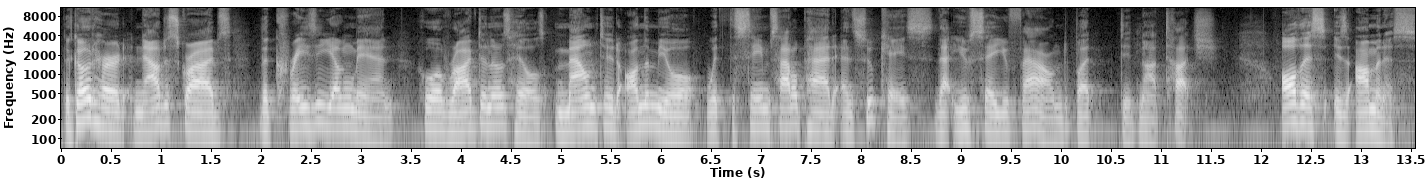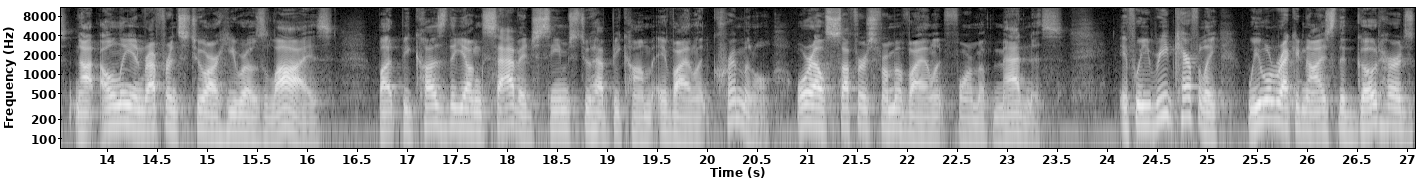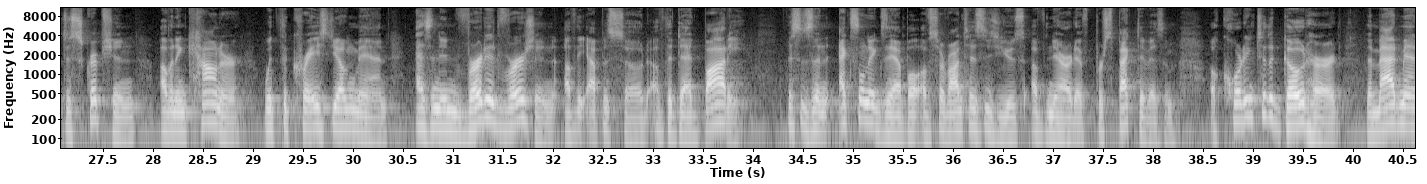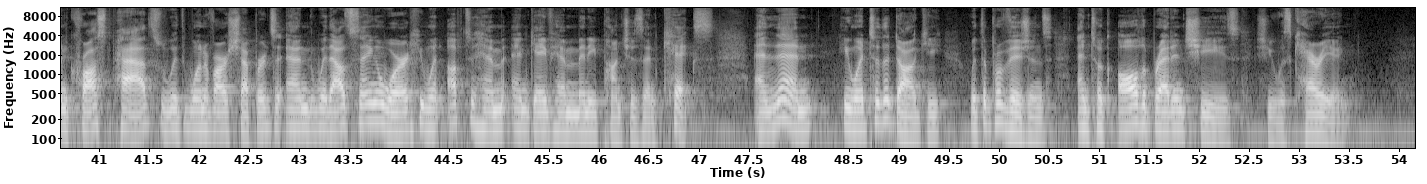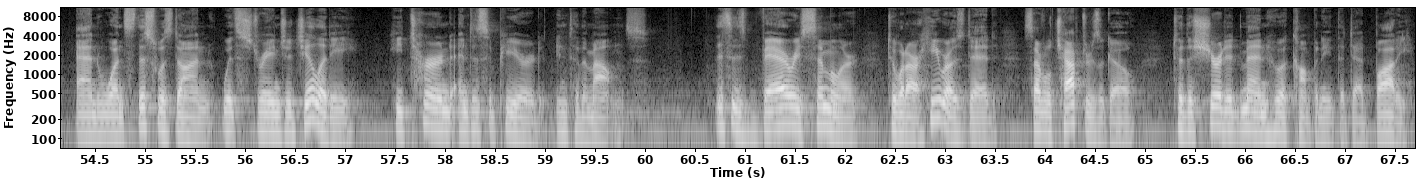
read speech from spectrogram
The goatherd now describes the crazy young man who arrived in those hills mounted on the mule with the same saddle pad and suitcase that you say you found but did not touch. All this is ominous, not only in reference to our hero's lies, but because the young savage seems to have become a violent criminal or else suffers from a violent form of madness. If we read carefully, we will recognize the goatherd's description of an encounter with the crazed young man as an inverted version of the episode of the dead body. This is an excellent example of Cervantes' use of narrative perspectivism. According to the goatherd, the madman crossed paths with one of our shepherds, and without saying a word, he went up to him and gave him many punches and kicks. And then he went to the donkey with the provisions and took all the bread and cheese she was carrying. And once this was done, with strange agility, he turned and disappeared into the mountains. This is very similar to what our heroes did several chapters ago to the shirted men who accompanied the dead body.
